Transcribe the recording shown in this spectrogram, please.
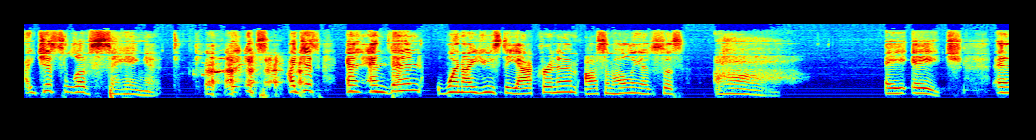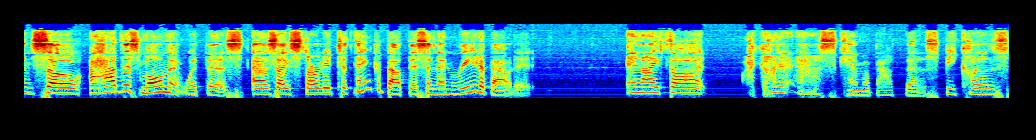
I just love saying it. it's I just and and then when I use the acronym awesome holiness, says ah AH. And so I had this moment with this as I started to think about this and then read about it. And I thought, I got to ask him about this because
